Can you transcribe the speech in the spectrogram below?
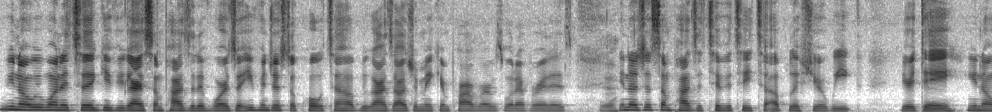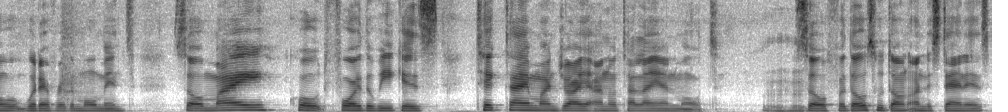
you know, we wanted to give you guys some positive words or even just a quote to help you guys out, Jamaican proverbs, whatever it is. Yeah. You know, just some positivity to uplift your week, your day, you know, whatever the moment. So my quote for the week is take time mandraya anotalayan mouth. Mhm. So for those who don't understand is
